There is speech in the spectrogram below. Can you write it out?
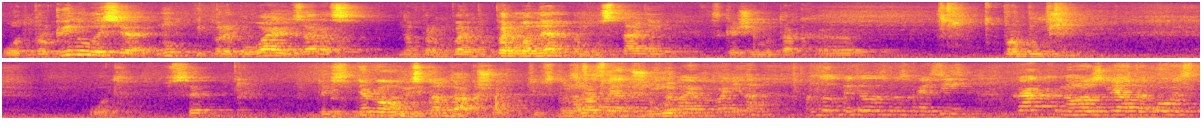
От, прокинулися ну, і перебувають зараз на пер- пер- перманентному стані, скажімо так, е, пробудження. От, все десь Дякую вам. близько так, що я хотів сказати. Взгляд Що на ми... Николая Бабанина. Антон, хотелось бы спросить, как, на ваш взгляд, Орест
